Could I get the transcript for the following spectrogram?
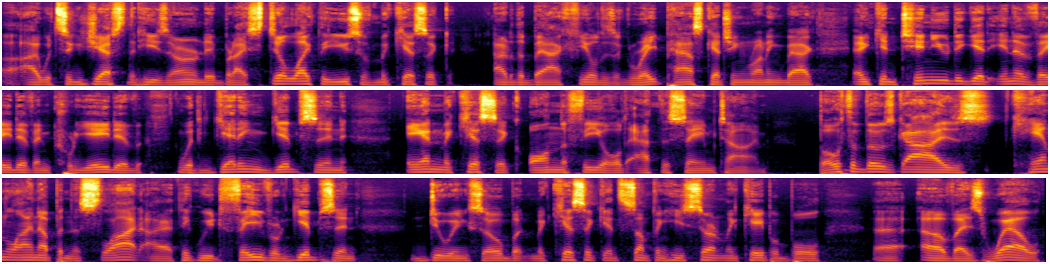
Uh, I would suggest that he's earned it, but I still like the use of McKissic out of the backfield. He's a great pass catching running back and continue to get innovative and creative with getting Gibson and McKissic on the field at the same time. Both of those guys can line up in the slot. I think we'd favor Gibson doing so, but McKissic, it's something he's certainly capable uh, of as well.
